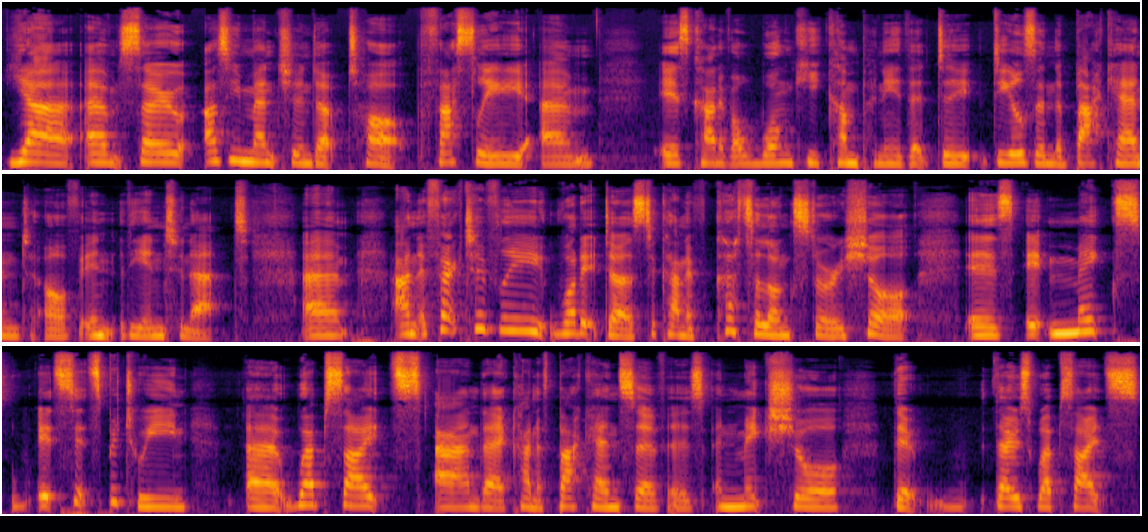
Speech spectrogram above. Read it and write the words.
Yeah. Um, so, as you mentioned up top, Fastly um, is kind of a wonky company that de- deals in the back end of in- the internet. Um, and effectively, what it does, to kind of cut a long story short, is it makes it sits between uh, websites and their kind of back end servers and make sure that those websites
